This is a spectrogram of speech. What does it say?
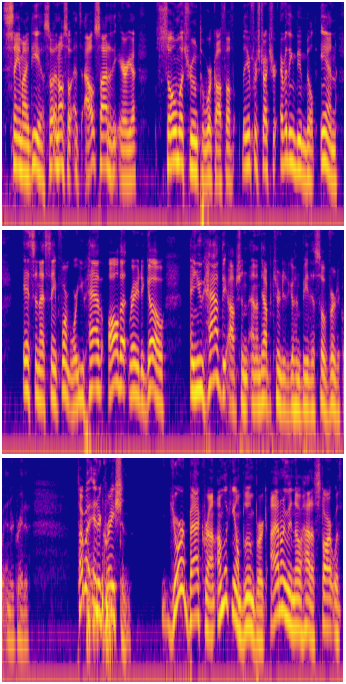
Same idea. So and also it's outside of the area, so much room to work off of. The infrastructure, everything being built in. It's in that same form where you have all that ready to go and you have the option and the opportunity to go and be this so vertically integrated. Talk about integration. your background, I'm looking on Bloomberg. I don't even know how to start with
